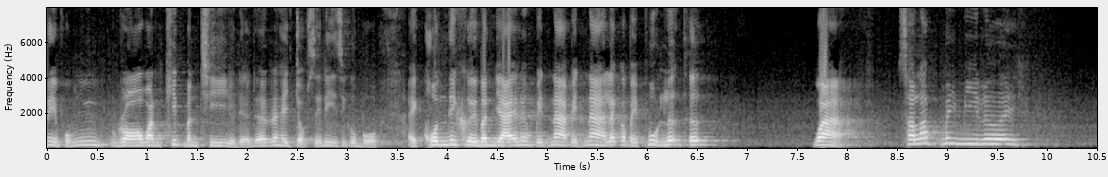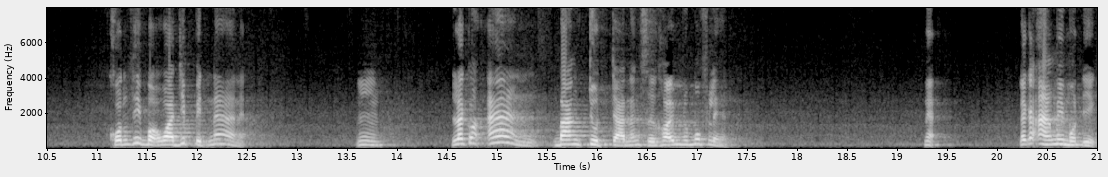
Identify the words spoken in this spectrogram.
นี่ผมรอวันคิดบัญชีอยู่เดี๋ยวได้ให้จบซีรีส์ซิกูโบไอคนที่เคยบรรยายเรื่องปิดหน้าปิดหน้า แล้วก็ไปพูดเลอะเทอะว่าสลับไม่มีเลย คนที่บอกว่ายิบปิดหน้าเนี่ย อืม แล้วก็อ้างบางจุดจากหนังสือของอิมนุมุฟเลนเนี่ย แล้วก็อ้างไม่หมดอีก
